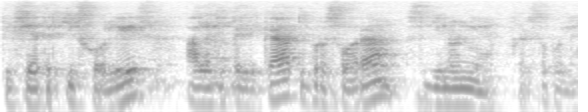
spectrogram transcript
της ιατρικής σχολής, αλλά και τελικά την προσφορά στην κοινωνία. Ευχαριστώ πολύ.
